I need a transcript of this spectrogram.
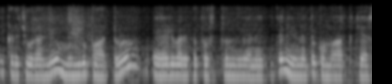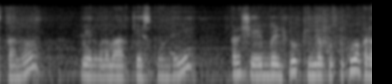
ఇక్కడ చూడండి ముందు పార్ట్ ఏడు వరకు వస్తుంది అనేది నేనైతే ఒక మార్క్ చేస్తాను. మీరు కూడా మార్క్ చేసుకోండి. ఇక్కడ షేప్ బెల్ట్ కింద కుట్టుకు అక్కడ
